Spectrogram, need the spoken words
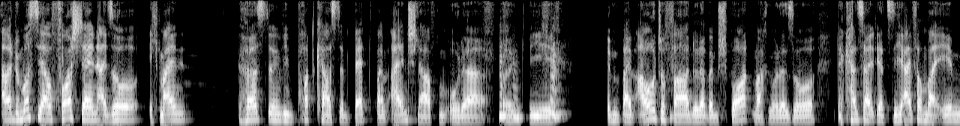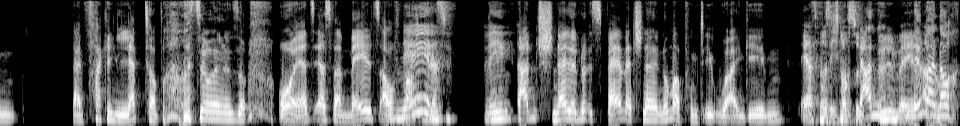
Aber du musst dir auch vorstellen, also, ich meine, hörst irgendwie einen Podcast im Bett beim Einschlafen oder irgendwie im, beim Autofahren oder beim Sport machen oder so. Da kannst du halt jetzt nicht einfach mal eben dein fucking Laptop rausholen und so, oh, jetzt erstmal Mails aufmachen. Nee, deswegen dann schnelle spam at schnelle Nummer.eu eingeben. erstmal sich noch so Dann Müllmail immer noch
